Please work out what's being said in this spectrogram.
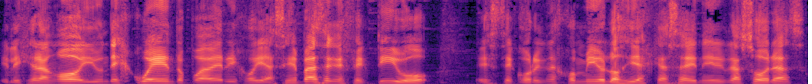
y le dijeran, oye, un descuento puede haber, dijo, ya, si me pasas en efectivo, este, coordinas conmigo los días que vas a venir y las horas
